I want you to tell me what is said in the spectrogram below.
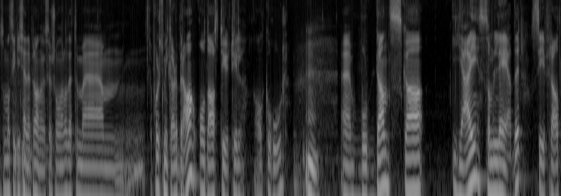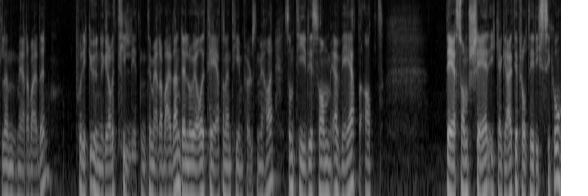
som man sikkert kjenner fra andre organisasjoner, og dette med um, folk som ikke har det bra, og da tyr til alkohol. Mm. Uh, hvordan skal jeg som leder si fra til en medarbeider for ikke undergrave tilliten til medarbeideren, den lojaliteten og den teamfølelsen vi har, samtidig som jeg vet at det som skjer, ikke er greit i forhold til risiko,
